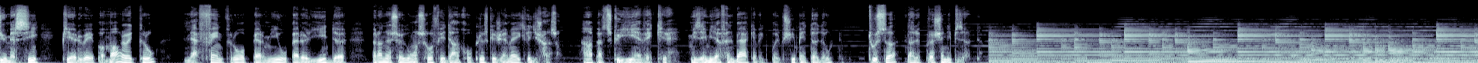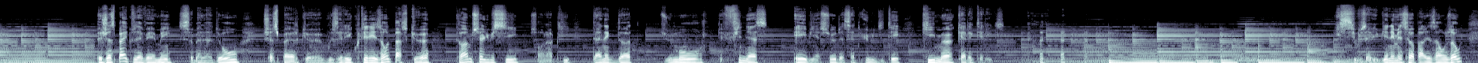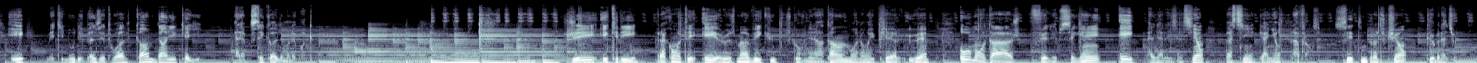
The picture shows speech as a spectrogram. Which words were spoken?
Dieu merci, Pierre Huet n'est pas mort avec Crow. La fin de Crow a permis aux paroliers de prendre un second souffle et d'encore plus que jamais écrire des chansons. En particulier avec euh, mes amis d'Offenbach, avec Paul Piché et un tas d'autres. Tout ça dans le prochain épisode. J'espère que vous avez aimé ce balado. J'espère que vous allez écouter les autres parce que, comme celui-ci, sont remplis d'anecdotes, d'humour, de finesse et bien sûr de cette humidité qui me caractérise. si vous avez bien aimé ça, parlez-en aux autres et mettez-nous des belles étoiles comme dans les cahiers à la petite école de mon époque. J'ai écrit, raconté et heureusement vécu ce que vous venez d'entendre. Mon nom est Pierre Huet. Au montage, Philippe Séguin et à la réalisation, Bastien Gagnon, La France. C'est une production Cube Radio.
